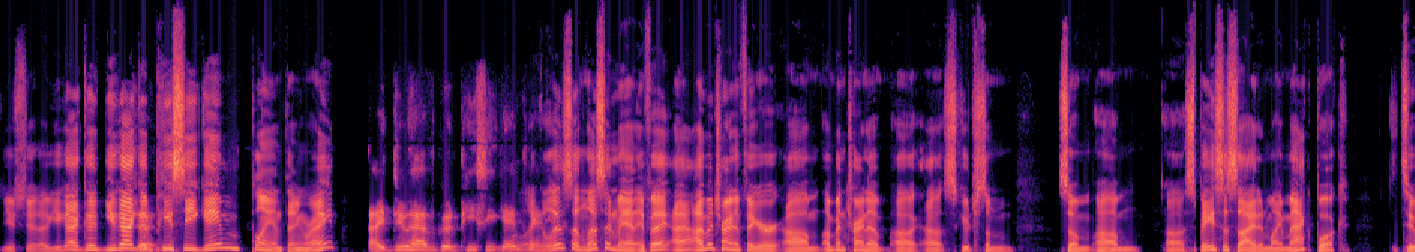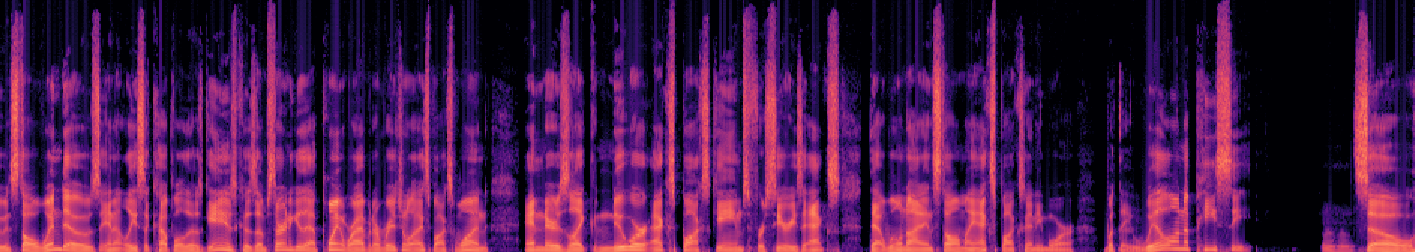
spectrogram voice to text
you should. You got a good. You got a good should. PC game playing thing, right? I do have good PC game Like, plan. here. listen, listen, man. If I, I I've been trying to figure, um, I've been trying to uh, uh scooch some some um uh space aside in my MacBook to install Windows and at least a couple of those games because I'm starting to get to that point where I have an original Xbox One and there's like newer Xbox games for Series X that will not install my Xbox anymore, but they will on a PC. Mhm. So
